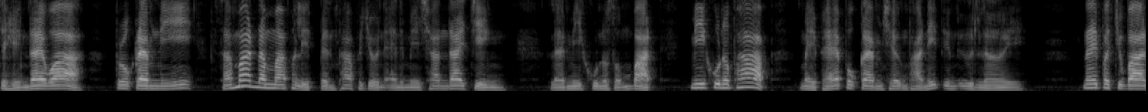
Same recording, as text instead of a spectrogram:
จะเห็นได้ว่าโปรแกรมนี้สามารถนำมาผลิตเป็นภาพยนตร์แอนิเมชันได้จริง และมีคุณสมบัติ มีคุณภาพ ไม่แพ้โปรแกรมเชิงพาณิชย์อื่น ๆ เลย ในปัจจุบัน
